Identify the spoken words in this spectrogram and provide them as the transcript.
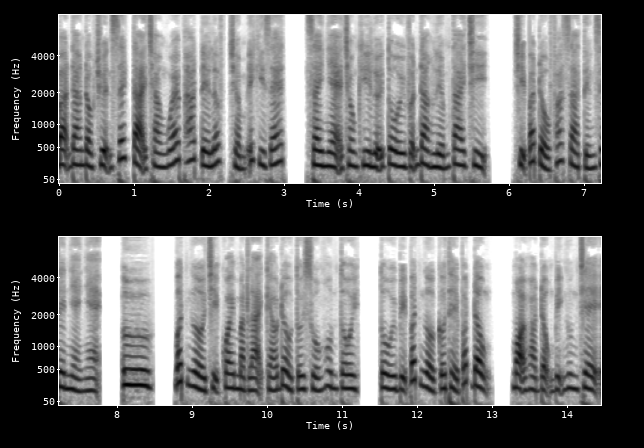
Bạn đang đọc truyện sách tại trang web hdlove.xyz say nhẹ trong khi lưỡi tôi vẫn đang liếm tai chị. Chị bắt đầu phát ra tiếng rên nhẹ nhẹ. Ư ừ, bất ngờ chị quay mặt lại kéo đầu tôi xuống hôn tôi. Tôi bị bất ngờ cơ thể bất động mọi hoạt động bị ngưng trệ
